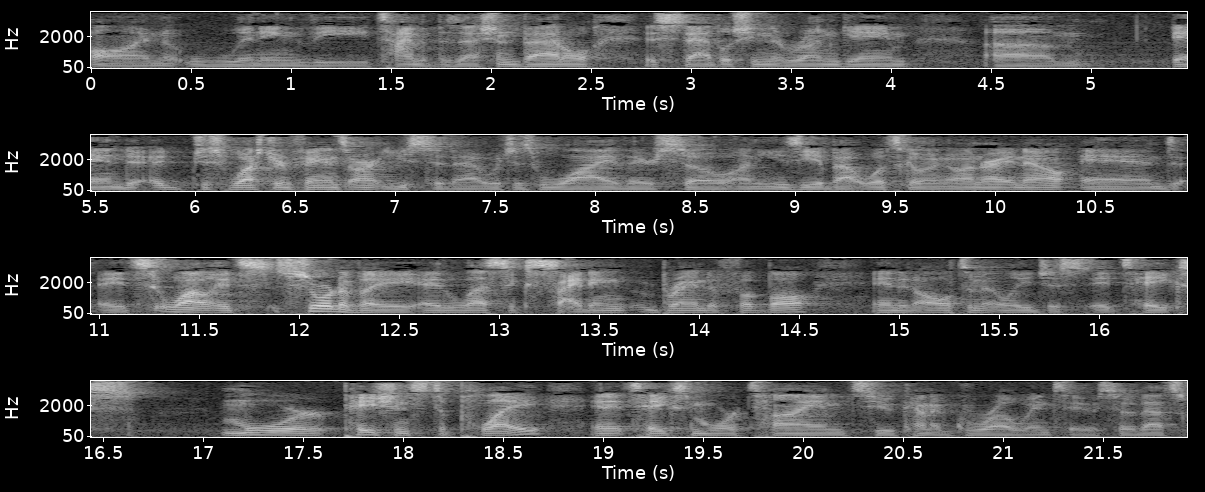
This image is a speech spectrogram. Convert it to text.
on winning the time of possession battle, establishing the run game. Um, and uh, just Western fans aren't used to that, which is why they're so uneasy about what's going on right now. And it's while it's sort of a, a less exciting brand of football, and it ultimately just it takes more patience to play, and it takes more time to kind of grow into. So that's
